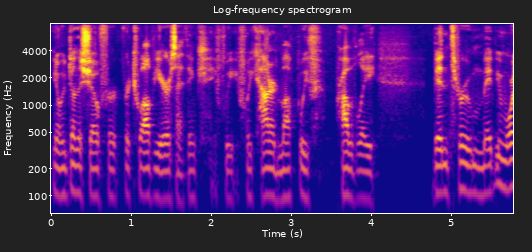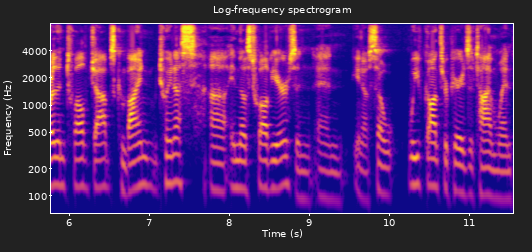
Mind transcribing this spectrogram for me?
you know, we've done the show for, for 12 years. I think if we, if we counted them up, we've probably, been through maybe more than 12 jobs combined between us uh, in those 12 years and and you know so we've gone through periods of time when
